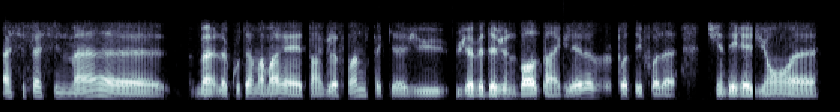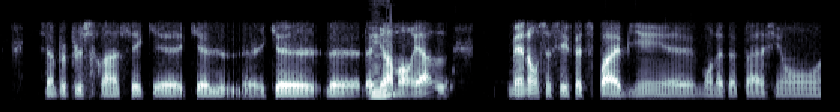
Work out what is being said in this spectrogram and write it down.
assez facilement. Euh, ben, le côté de ma mère est anglophone, fait que j'avais déjà une base d'anglais. Là. Pas des fois, là, je viens des régions, c'est un peu plus français que, que, le, mhm. Grand Montréal. Mais non, ça s'est fait super bien, mon adaptation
